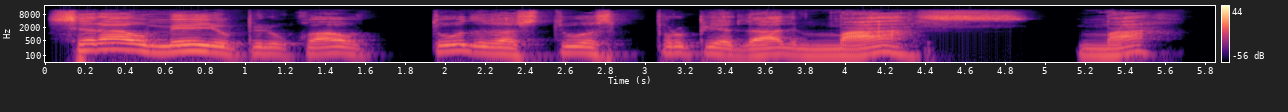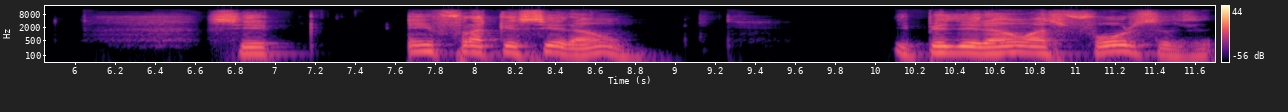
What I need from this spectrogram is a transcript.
Será o meio pelo qual todas as tuas propriedades más, má, se enfraquecerão e perderão as forças,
